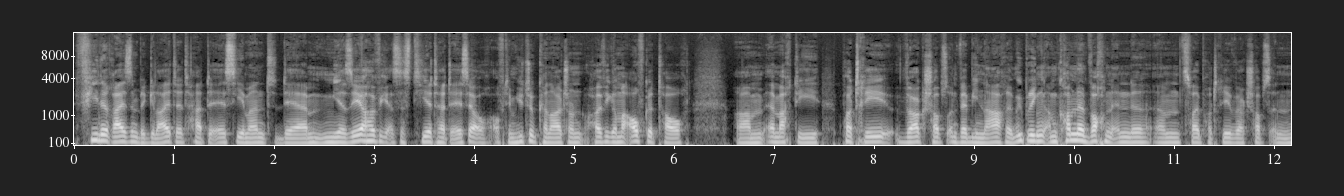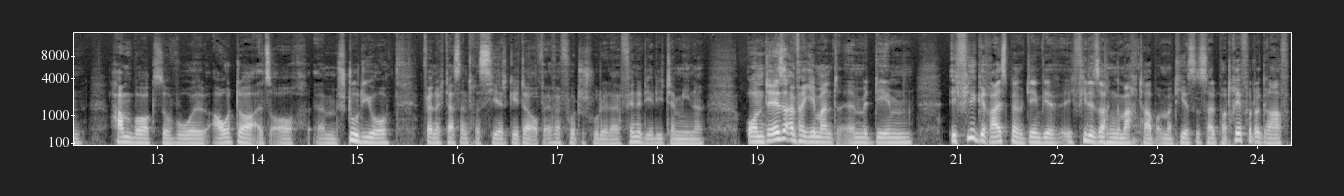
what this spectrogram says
viele Reisen begleitet hat, er ist jemand, der mir sehr häufig assistiert hat, er ist ja auch auf dem YouTube-Kanal schon häufiger mal aufgetaucht. Ähm, er macht die Porträt-Workshops und Webinare. Im Übrigen am kommenden Wochenende ähm, zwei Porträt-Workshops in Hamburg, sowohl Outdoor als auch ähm, Studio. Wenn euch das interessiert, geht da auf FF Fotoschule, da findet ihr die Termine. Und er ist einfach jemand, äh, mit dem ich viel gereist bin, mit dem wir, viele Sachen gemacht habe. Und Matthias ist halt Porträtfotograf.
